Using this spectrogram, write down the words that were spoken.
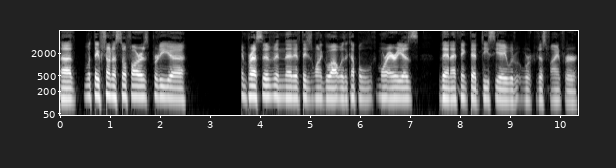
uh, what they've shown us so far is pretty uh, impressive. And that if they just want to go out with a couple more areas, then I think that DCA would work just fine for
